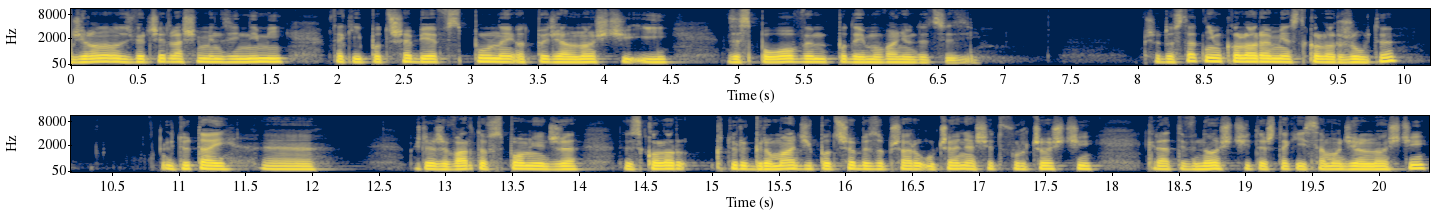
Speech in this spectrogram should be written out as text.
zielono odzwierciedla się między innymi w takiej potrzebie wspólnej odpowiedzialności i zespołowym podejmowaniu decyzji. Przedostatnim kolorem jest kolor żółty. I tutaj y, Myślę, że warto wspomnieć, że to jest kolor, który gromadzi potrzeby z obszaru uczenia się, twórczości, kreatywności, też takiej samodzielności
